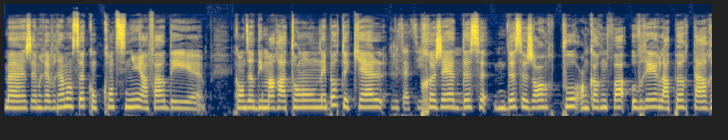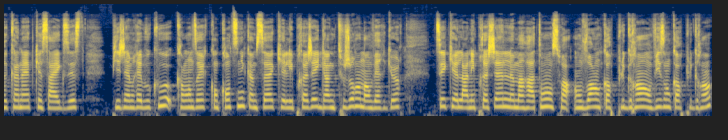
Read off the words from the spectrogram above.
ben, j'aimerais vraiment ça qu'on continue à faire des, euh, comment dire, des marathons, n'importe quel Initiative. projet Mhm. de ce, de ce genre pour, encore une fois, ouvrir la porte à reconnaître que ça existe. Puis j'aimerais beaucoup, comment dire, qu'on continue comme ça, que les projets ils gagnent toujours en envergure. Tu sais, que l'année prochaine, le marathon, on soit, on voit encore plus grand, on vise encore plus grand,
